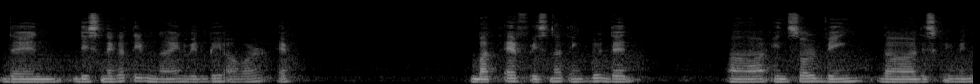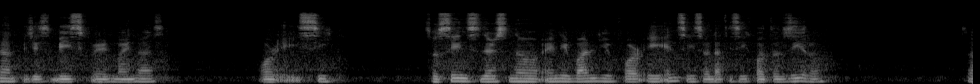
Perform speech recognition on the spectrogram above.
then this negative 9 will be our f. But f is not included uh, in solving the discriminant which is b squared minus 4ac so since there's no any value for a and c so that is equal to 0 so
